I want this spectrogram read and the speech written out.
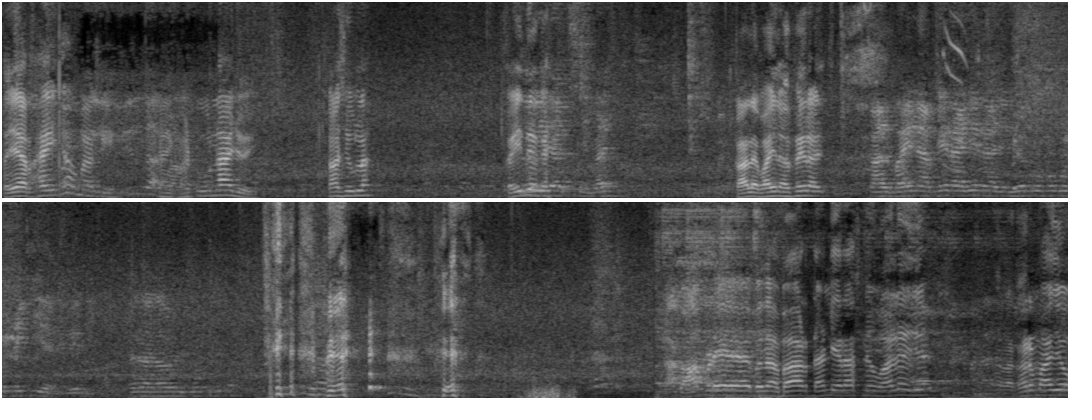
તૈયાર થઈ જાઓ બાકી. કાંઈ ઘટવું ના જોઈ કાં શિવલા? કહી દે કે. કાલે ભાઈના ફેરાય. કાલ છે ને ગઈ ફેર ફેર. તો આપણે બધા બાર દાંડિયા રાસ ને એવું હાલે છે. ઘરમાં જો.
